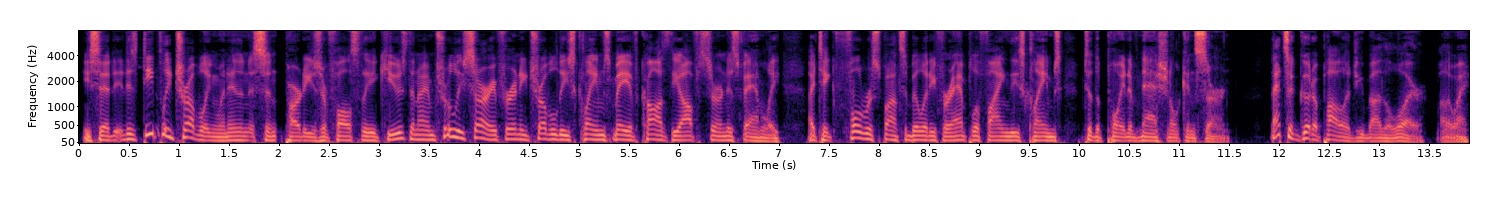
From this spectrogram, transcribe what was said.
he said, It is deeply troubling when innocent parties are falsely accused, and I am truly sorry for any trouble these claims may have caused the officer and his family. I take full responsibility for amplifying these claims to the point of national concern. That's a good apology by the lawyer, by the way.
